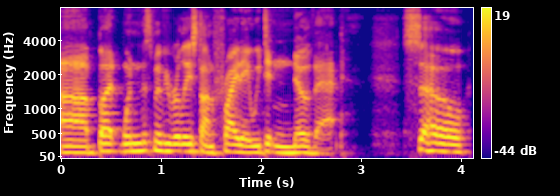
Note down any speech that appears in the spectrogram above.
Uh, but when this movie released on Friday, we didn't know that. So,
